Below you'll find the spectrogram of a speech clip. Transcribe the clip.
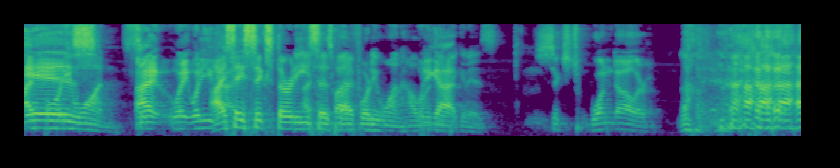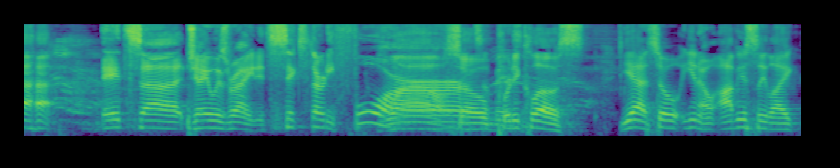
Say is 5:41. All right, wait, what do you I say six thirty. He I says 541. How long What do do you you got? think it is? Six one dollar. It's uh, Jay was right. It's six thirty four. So pretty close. Yeah, so you know, obviously, like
